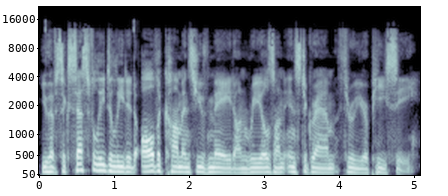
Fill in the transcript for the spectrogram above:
You have successfully deleted all the comments you've made on Reels on Instagram through your PC.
